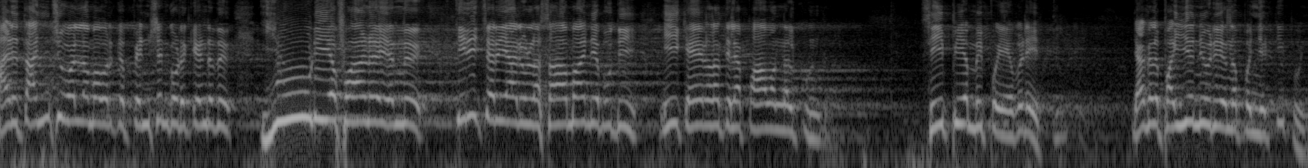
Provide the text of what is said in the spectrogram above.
അടുത്ത അഞ്ചു കൊല്ലം അവർക്ക് പെൻഷൻ കൊടുക്കേണ്ടത് യു ഡി എഫ് ആണ് എന്ന് തിരിച്ചറിയാനുള്ള സാമാന്യ ബുദ്ധി ഈ കേരളത്തിലെ പാവങ്ങൾക്കുണ്ട്. സി പി എം ഇപ്പോൾ എവിടെ എത്തി? ഞങ്ങൾ പയ്യന്നൂർ എന്നപ്പോൾ ഞെട്ടിപ്പോയി.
